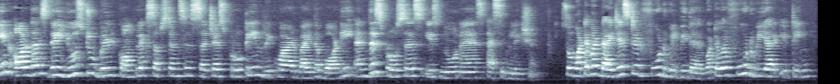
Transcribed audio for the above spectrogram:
In organs, they used to build complex substances such as protein required by the body and this process is known as assimilation. So whatever digested food will be there, whatever food we are eating,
